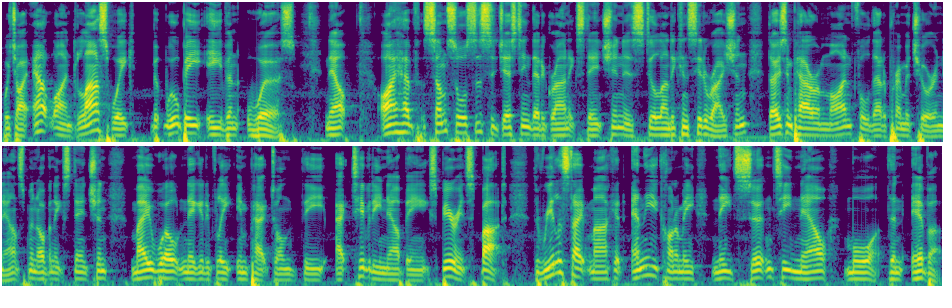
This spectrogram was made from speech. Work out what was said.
which I outlined last week, will be even worse. Now, I have some sources suggesting that a grant extension is still under consideration. Those in power are mindful that a premature announcement of an extension may well negatively impact on the activity now being experienced. But the real estate market and the economy need certainty now more than ever.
